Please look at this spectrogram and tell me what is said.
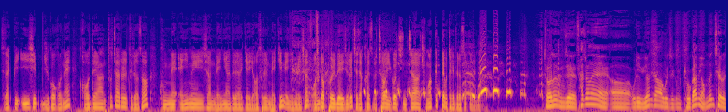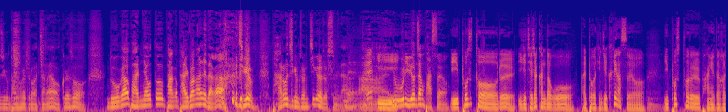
제작비 26억 원의 거대한 투자를 들여서 국내 애니메이션 매니아들에게 엿을 매긴 애니메이션 원더풀 데이즈를 제작하였습니다. 저 이거 진짜 중학교 때부터 기다렸었거든요. 저는 이제 사전에 어 우리 위원장하고 지금 교감이 없는 채로 지금 방송에 들어갔잖아요. 그래서 누가 봤냐고 또 방- 발광하려다가 지금 바로 지금 저는 찌그러졌습니다. 네. 아, 이- 이거 우리 위원장 봤어요. 이 포스터를 이게 제작한다고 발표가 굉장히 크게 났어요. 이 포스터를 방에다가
